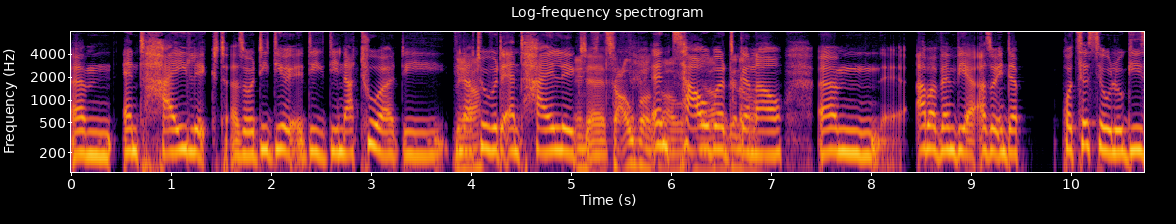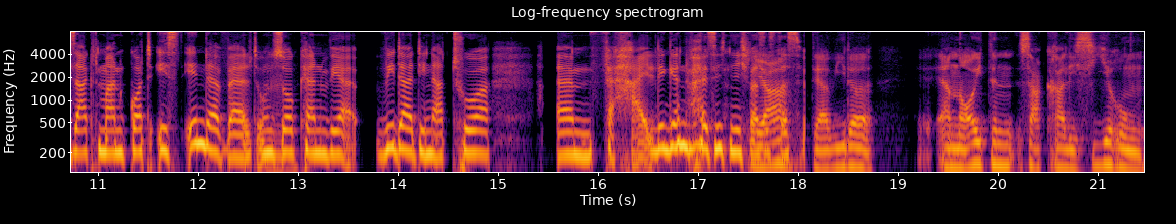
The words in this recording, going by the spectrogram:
ähm, entheiligt. Also die, die, die, die Natur, die, die ja. Natur wird entheiligt. Äh, entzaubert. Entzaubert, ja, genau. genau. Ähm, aber wenn wir, also in der Prozesstheologie sagt man, Gott ist in der Welt und mhm. so können wir wieder die Natur ähm, verheiligen, weiß ich nicht, was ja, ist das? Der wieder erneuten Sakralisierung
